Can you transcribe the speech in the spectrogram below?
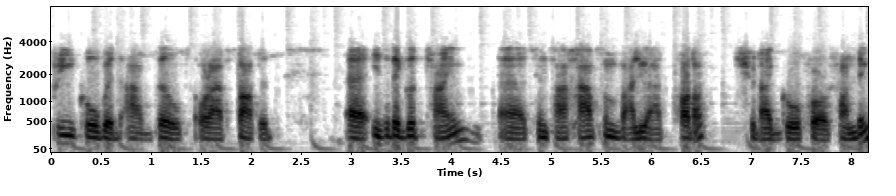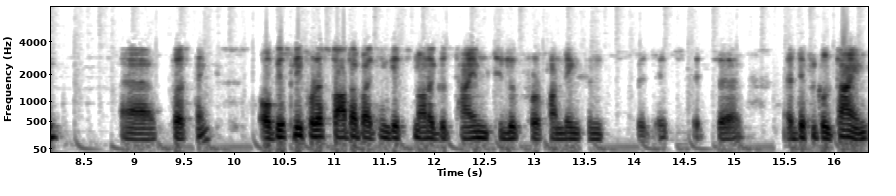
pre-COVID I've built or I've started, uh, is it a good time uh, since I have some value add product? Should I go for funding? Uh, first thing, obviously for a startup, I think it's not a good time to look for funding since it's it's a, a difficult time.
